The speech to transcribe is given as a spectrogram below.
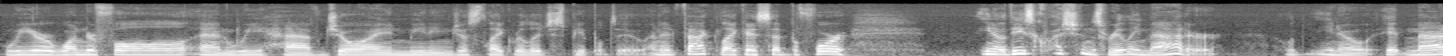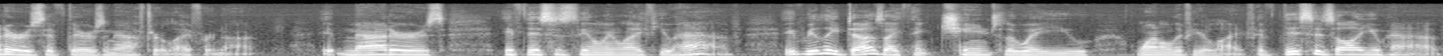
we are wonderful, and we have joy and meaning just like religious people do. And in fact, like I said before, you know, these questions really matter. You know, it matters if there's an afterlife or not. It matters if this is the only life you have. It really does, I think, change the way you want to live your life. If this is all you have,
